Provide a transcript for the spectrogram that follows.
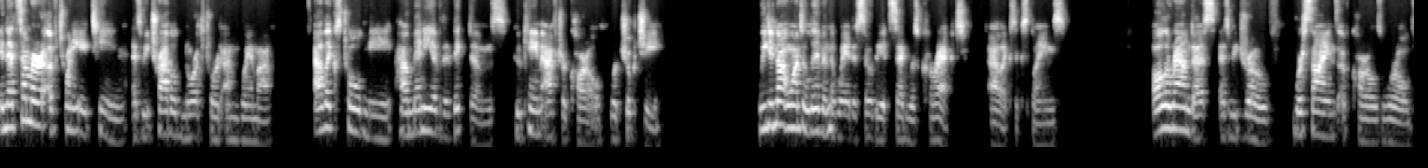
In that summer of 2018, as we traveled north toward Amguema, Alex told me how many of the victims who came after Karl were Chukchi. We did not want to live in the way the Soviets said was correct, Alex explains. All around us as we drove were signs of Karl's world.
